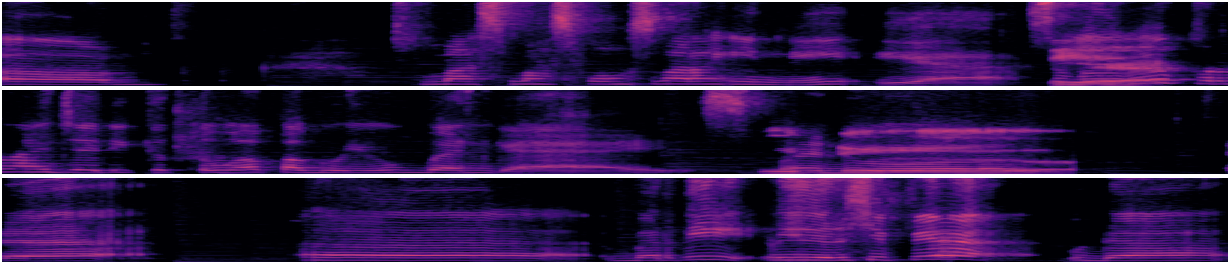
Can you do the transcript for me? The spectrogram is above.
um, Mas-mas Wong Semarang ini, ya sebelumnya yeah. pernah jadi ketua paguyuban, guys. Waduh. Udah, uh, berarti leadershipnya udah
